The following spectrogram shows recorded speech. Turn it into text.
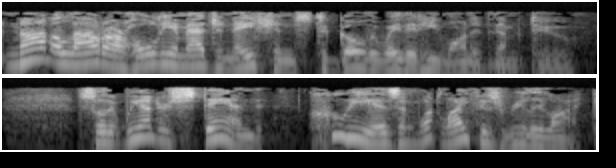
not allowed our holy imaginations to go the way that He wanted them to so that we understand who he is and what life is really like.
